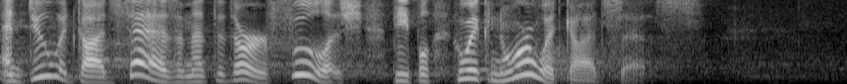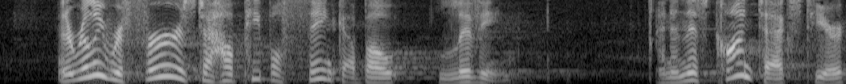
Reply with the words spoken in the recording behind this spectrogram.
and do what God says, and that there are foolish people who ignore what God says. And it really refers to how people think about living. And in this context here,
